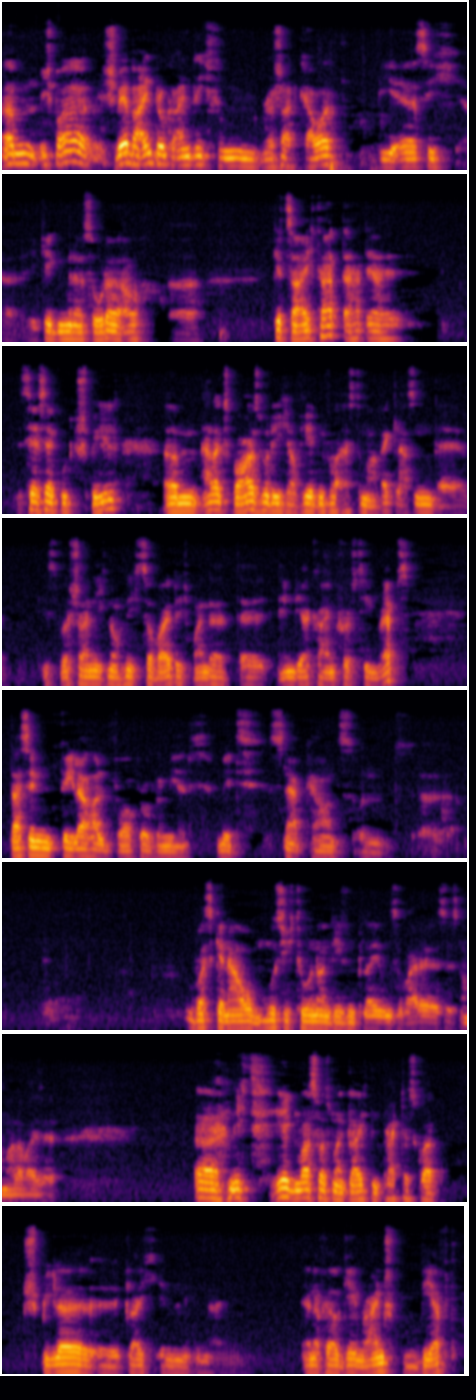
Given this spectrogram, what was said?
Ähm, ich war schwer beeindruckt eigentlich von Rashad Coward, wie er sich äh, gegen Minnesota auch äh, gezeigt hat. Da hat er sehr, sehr gut gespielt. Ähm, Alex Bars würde ich auf jeden Fall erst einmal weglassen. Der ist wahrscheinlich noch nicht so weit. Ich meine, der, der nimmt ja keinen First Team Reps. Da sind Fehler halt vorprogrammiert mit Snap Counts und äh, was genau muss ich tun an diesem Play und so weiter. Das ist normalerweise äh, nicht irgendwas, was man gleich in Practice Squad Spiele äh, gleich in, in ein NFL-Game reinwirft.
